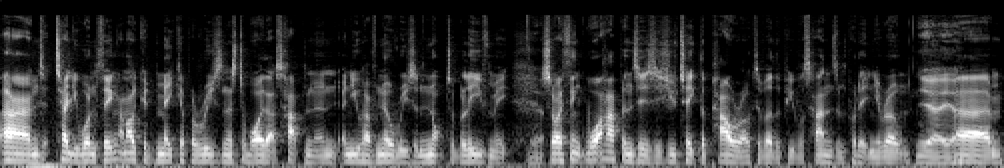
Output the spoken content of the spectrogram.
and tell you one thing, and I could make up a reason as to why that's happening, and, and you have no reason not to believe me. Yeah. So I think what happens is is you take the power out of other people's hands and put it in your own. Yeah, yeah. Um,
